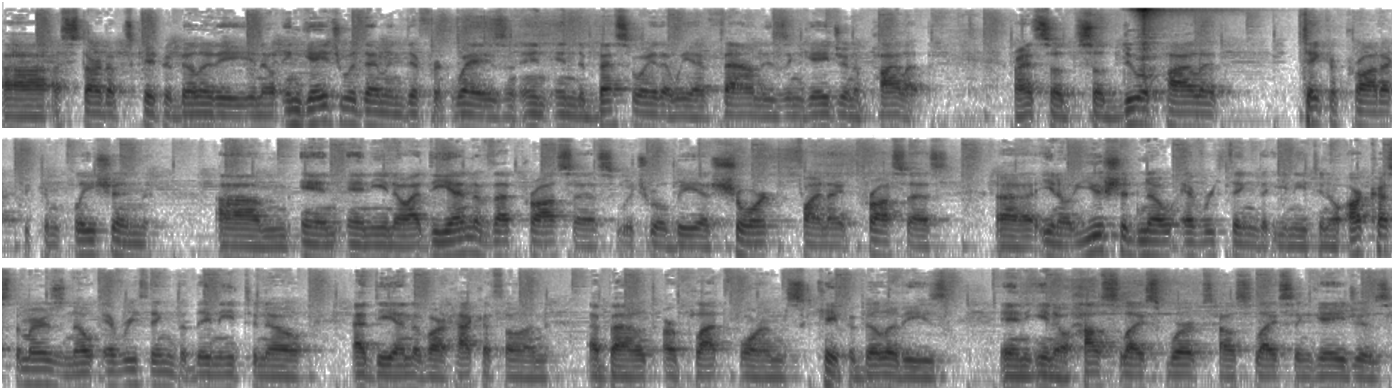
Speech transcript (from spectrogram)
uh, a startup's capability, you know, engage with them in different ways. And, and the best way that we have found is engage in a pilot, right? So, so do a pilot, take a product to completion, um, and, and you know, at the end of that process, which will be a short, finite process, uh, you know, you should know everything that you need to know. Our customers know everything that they need to know at the end of our hackathon about our platform's capabilities and you know how Slice works, how Slice engages.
